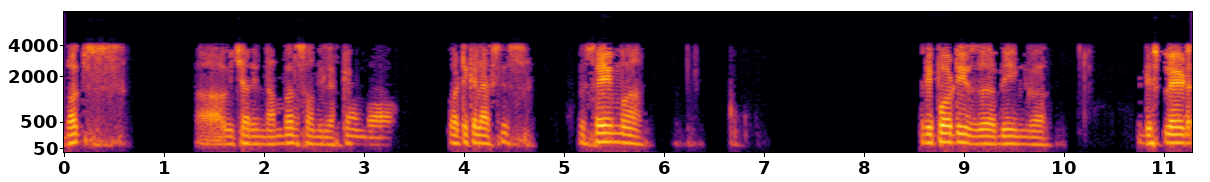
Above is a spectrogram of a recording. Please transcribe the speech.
bugs uh, which are in numbers on the left hand uh, vertical axis. The same report is uh, being uh, displayed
